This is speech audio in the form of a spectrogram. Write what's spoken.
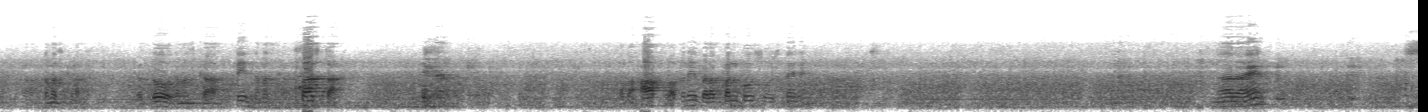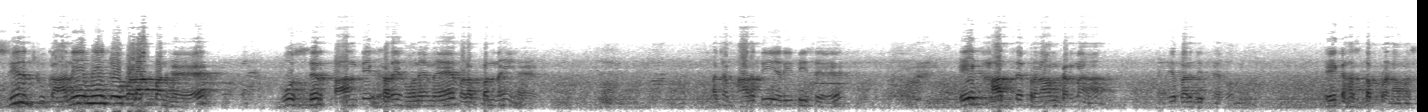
नमस्कार, दो नमस्कार, तीन नमस्कार, साष्टा। अब आप अपने बड़प्पन को सोचते हैं नारायण सिर झुकाने में जो बड़प्पन है, वो सिर तान के खड़े होने में बड़प्पन नहीं है। अच्छा भारतीय रीति से एक हाथ से प्रणाम करना, ये वर्जित है वो। एक हस्त प्रणाम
